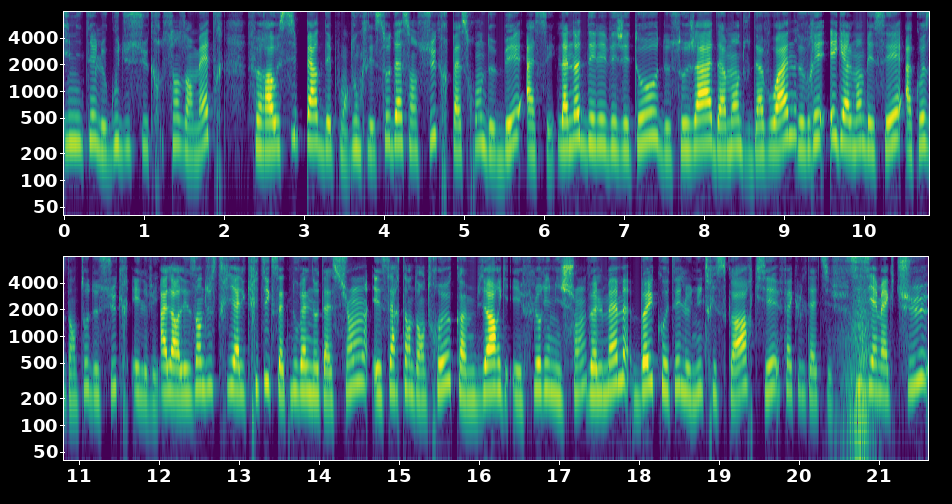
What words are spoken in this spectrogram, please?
imiter le goût du sucre sans en mettre, fera aussi perdre des points. Donc les sodas sans sucre passeront de B à C. La note des laits végétaux, de soja, d'amande ou d'avoine devrait également baisser à cause d'un taux de sucre élevé. Alors les industriels critiquent cette nouvelle notation et certains d'entre eux, comme Bjorg et Fleury Michon, veulent même boycotter le Nutri-Score qui est facultatif. Sixième actu,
